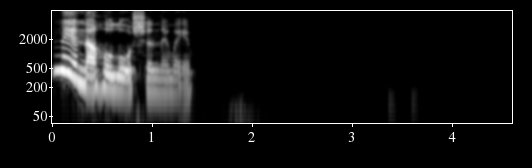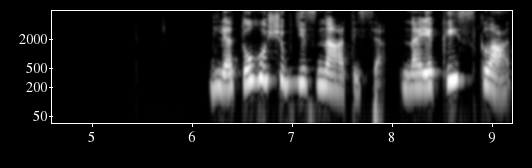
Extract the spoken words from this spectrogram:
ненаголошеними. Для того, щоб дізнатися, на який склад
